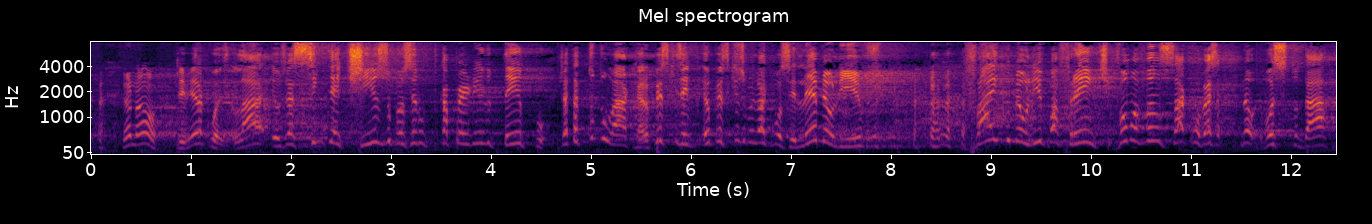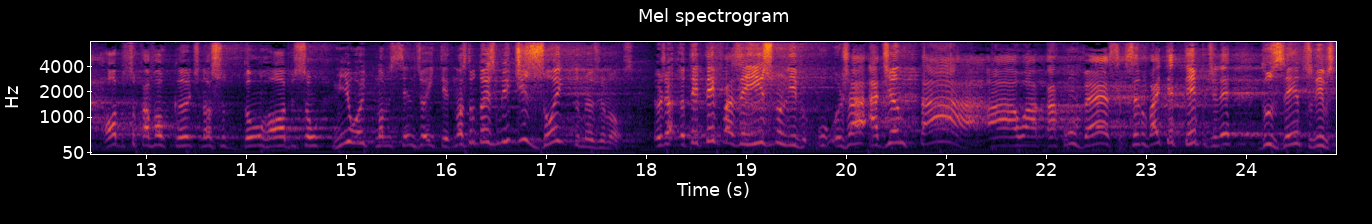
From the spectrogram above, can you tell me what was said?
não, não. Primeira coisa, lá eu já sintetizo para você não ficar perdendo tempo. Já tá tudo lá, cara. Eu pesquisei, eu pesquiso melhor que você. Lê meu livro, vai do meu livro para frente. Vamos avançar a conversa. Não, eu vou estudar Robson Cavalcante, nosso Dom Robson, 1980. Nós estamos em 2018, meus irmãos. Eu, já, eu tentei fazer isso no livro, eu já adiantar a, a, a conversa. Você não vai ter tempo de ler 200 livros.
